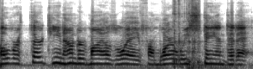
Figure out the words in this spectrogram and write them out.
over 1,300 miles away from where we stand today.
